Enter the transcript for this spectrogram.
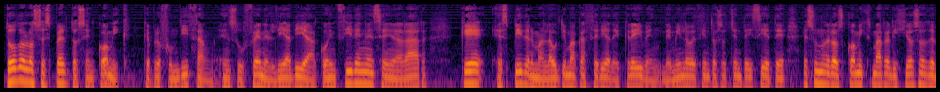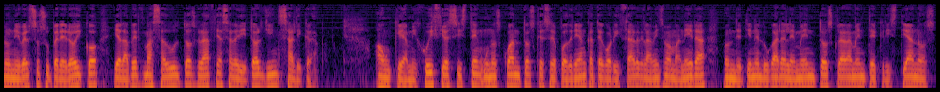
Todos los expertos en cómic que profundizan en su fe en el día a día coinciden en señalar que Spider-Man, la última cacería de Craven de 1987 es uno de los cómics más religiosos del universo superheroico y a la vez más adultos gracias al editor Jim Salicraft aunque a mi juicio existen unos cuantos que se podrían categorizar de la misma manera, donde tienen lugar elementos claramente cristianos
